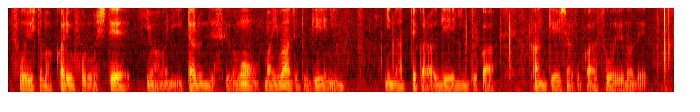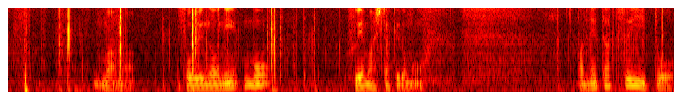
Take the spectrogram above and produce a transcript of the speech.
そういう人ばっかりをフォローして今に至るんですけども、まあ、今はちょっと芸人になってから芸人とか関係者とかそういうのでまあまあそういうのにも増えましたけども、まあ、ネタツイート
